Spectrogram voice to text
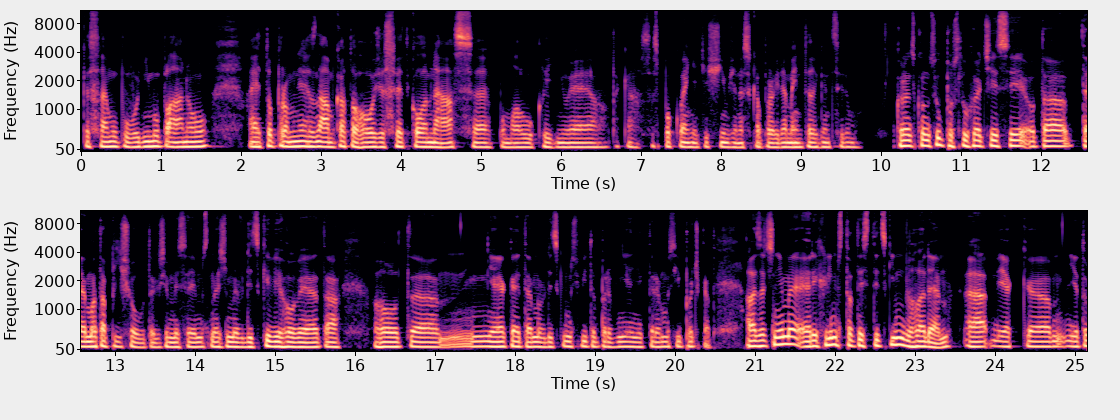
ke svému původnímu plánu a je to pro mě známka toho, že svět kolem nás se pomalu uklidňuje a tak já se spokojeně těším, že dneska projdeme inteligenci domů. Konec konců posluchači si o ta témata píšou, takže my se jim snažíme vždycky vyhovět a hold eh, nějaké téma vždycky musí být to první a některé musí počkat. Ale začněme rychlým statistickým vhledem, eh, jak eh, je to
